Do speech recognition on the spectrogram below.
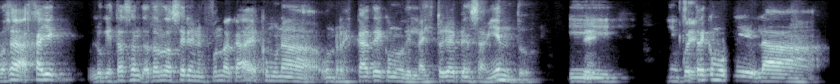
o sea, Hayek lo que está tratando de hacer en el fondo acá es como una, un rescate como de la historia del pensamiento. Y, sí. y encuentra sí. como que la,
